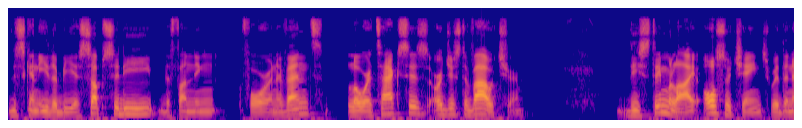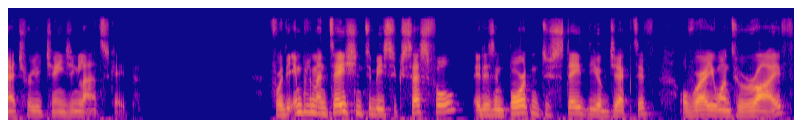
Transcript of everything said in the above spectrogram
This can either be a subsidy, the funding for an event, lower taxes or just a voucher these stimuli also change with the naturally changing landscape. For the implementation to be successful, it is important to state the objective of where you want to arrive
